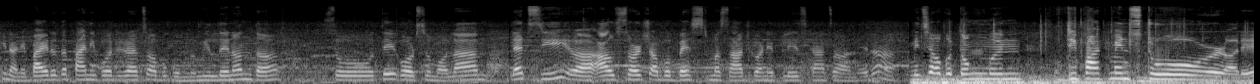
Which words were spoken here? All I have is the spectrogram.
किनभने बाहिर त पानी परिरहेछ अब घुम्नु मिल्दैन नि त। सो त्यही गर्छौँ होला। लेट्स सी आल सर्च अब बेस्ट मसाज गर्ने प्लेस कहाँ छ भनेर। हामी चाहिँ अब दङमुन डिपार्टमेन्ट स्टोर अरे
